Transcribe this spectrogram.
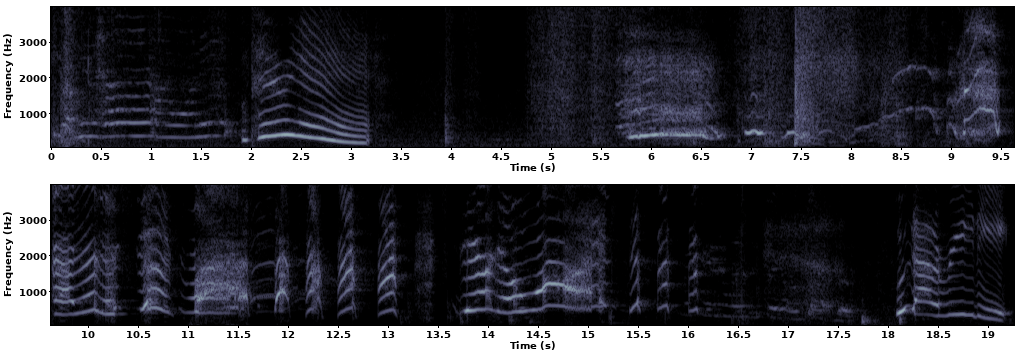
He got me the hat I wanted. Period. I don't know shit, what? Damn, it was. we gotta read it.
